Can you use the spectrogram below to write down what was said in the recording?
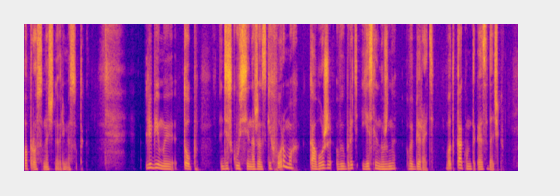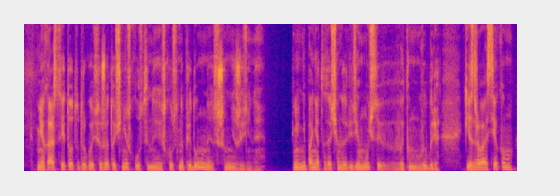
вопросы в ночное время суток. Любимый топ дискуссии на женских форумах – кого же выбрать, если нужно выбирать. Вот как вам такая задачка? Мне кажется, и тот, и другой сюжет очень искусственный, искусственно придуманный, совершенно нежизненный. Непонятно, зачем надо людей мучиться в этом выборе. И с дровосеком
